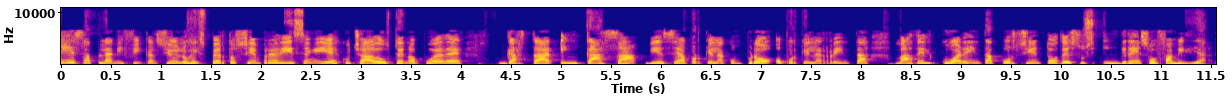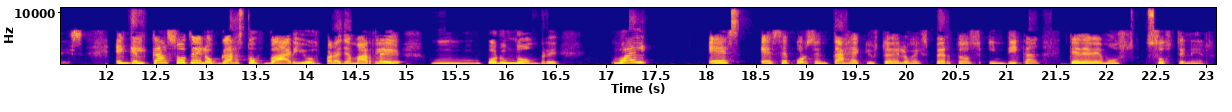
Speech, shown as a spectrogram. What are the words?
es esa planificación? Los expertos siempre dicen, y he escuchado, usted no puede gastar en casa, bien sea porque la compró o porque la renta, más del 40% de sus ingresos familiares. En el caso de los gastos varios, para llamarle mm, por un nombre, ¿cuál es ese porcentaje que ustedes los expertos indican que debemos sostener?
